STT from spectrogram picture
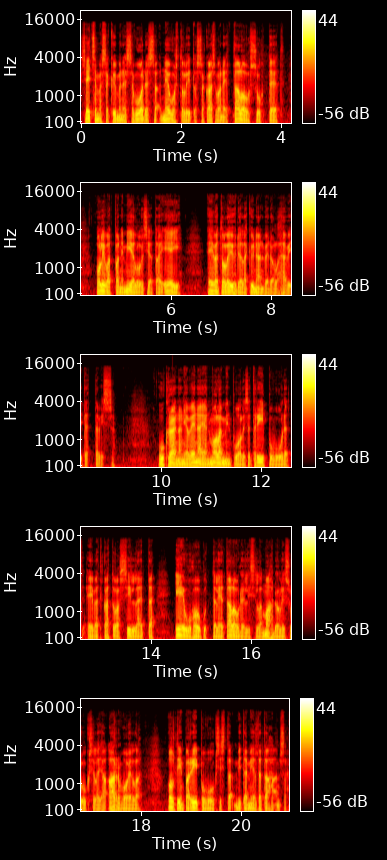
70 vuodessa Neuvostoliitossa kasvaneet taloussuhteet, olivatpa ne mieluisia tai ei, eivät ole yhdellä kynänvedolla hävitettävissä. Ukrainan ja Venäjän molemminpuoliset riippuvuudet eivät katoa sillä, että EU houkuttelee taloudellisilla mahdollisuuksilla ja arvoilla, oltiinpa riippuvuuksista mitä mieltä tahansa.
